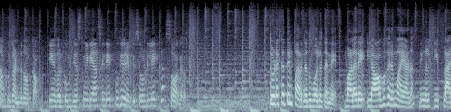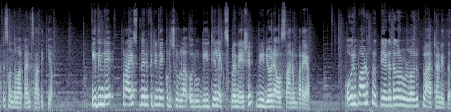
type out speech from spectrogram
നമുക്ക് കണ്ടു നോക്കാം. ഏവർക്കും ജസ് മീഡിയാസിന്റെ പുതിയൊരു എപ്പിസോഡിലേക്ക് സ്വാഗതം. തുടക്കത്തിൽ പറഞ്ഞതുപോലെ തന്നെ വളരെ ലാഭകരമായാണ് നിങ്ങൾക്ക് ഈ ഫ്ലാറ്റ് സ്വന്തമാക്കാൻ സാധിക്കുക. ഇതിന്റെ പ്രൈസ് ബെനിഫിറ്റിനെ കുറിച്ചുള്ള ഒരു ഡീറ്റെയിൽ എക്സ്പ്ലനേഷൻ വീഡിയോയുടെ അവസാനം പറയാം. ഒരുപാട് പ്രത്യേകതകളുള്ള ഒരു ഫ്ലാറ്റാണിത്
